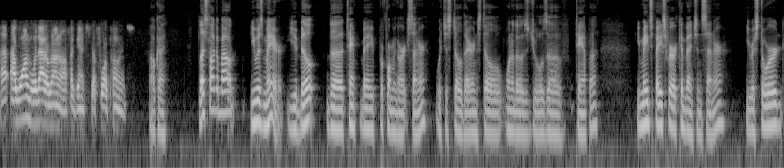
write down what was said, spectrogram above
I, I won without a runoff against the four opponents. Okay, let's talk about you as mayor. You built the Tampa Bay Performing Arts Center, which is still there and still one of those jewels of Tampa. You made space for a convention center. You restored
